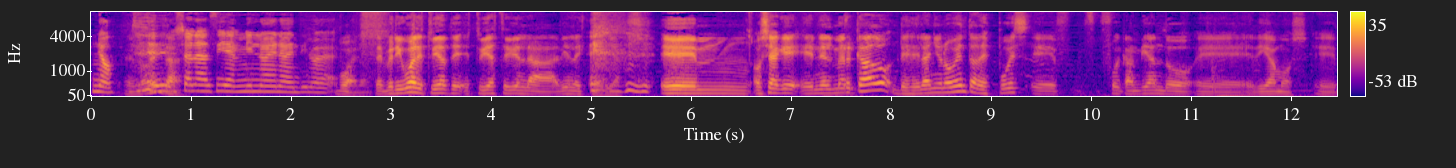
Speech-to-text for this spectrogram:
No, ¿En 90? yo nací en 1999. Bueno, pero igual estudiaste, estudiaste bien, la, bien la historia. Eh, o sea que en el mercado, desde el año 90, después eh, fue cambiando, eh, digamos, eh,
